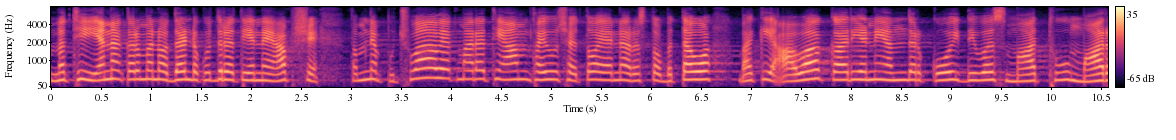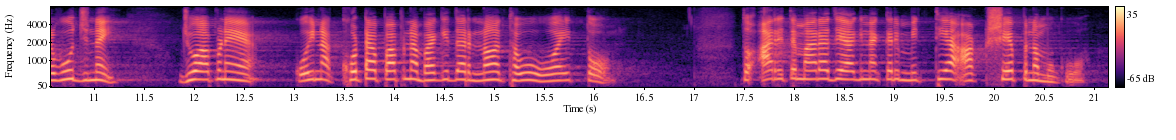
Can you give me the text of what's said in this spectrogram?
નથી. એના કર્મનો દંડ કુદરતી એને આપશે. તમને પૂછવા આવે કે મારાથી આમ થયું છે, તો એને રસ્તો બતાવો. બાકી આવા કાર્યની અંદર કોઈ દિવસ માથું મારવું જ નહીં. જો આપણે કોઈના ખોટા પાપના ભાગીદાર ન થવું હોય તો. તો આ રીતે મહારાજે આજ્ઞા કરી, મિથ્યા આક્ષેપ ન મૂકવો.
